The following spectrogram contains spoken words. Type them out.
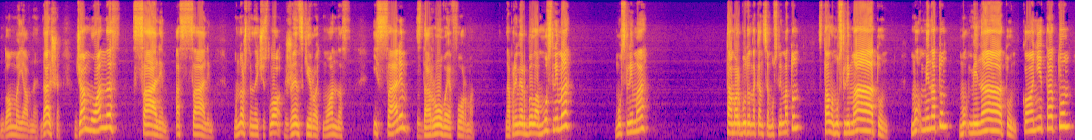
Домма явная. Дальше. Джам муаннас салим, ассалим. Множественное число, женский род, муаннас. И салим – здоровая форма. Например, была муслима, муслима, там арбута на конце муслиматун, стала муслиматун, му'минатун, му'минатун, канитатун,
